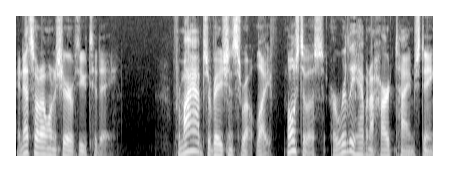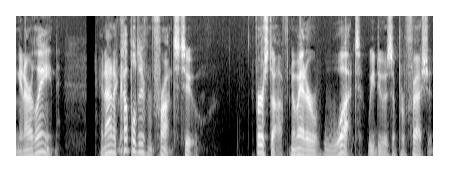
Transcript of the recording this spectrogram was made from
and that's what I want to share with you today. From my observations throughout life, most of us are really having a hard time staying in our lane, and on a couple different fronts, too. First off, no matter what we do as a profession,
